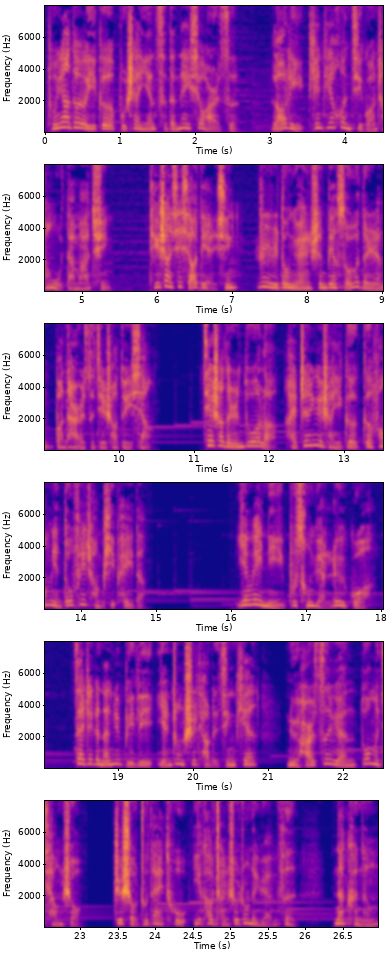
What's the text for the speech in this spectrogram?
同样都有一个不善言辞的内秀儿子。老李天天混迹广场舞大妈群，提上些小点心，日日动员身边所有的人帮他儿子介绍对象。介绍的人多了，还真遇上一个各方面都非常匹配的。因为你不曾远虑过，在这个男女比例严重失调的今天，女孩资源多么抢手，只守株待兔，依靠传说中的缘分，那可能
